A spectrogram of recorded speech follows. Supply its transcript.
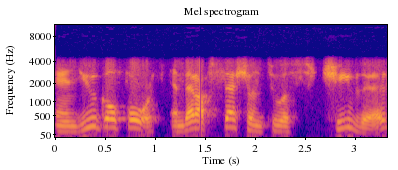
and you go forth and that obsession to achieve this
